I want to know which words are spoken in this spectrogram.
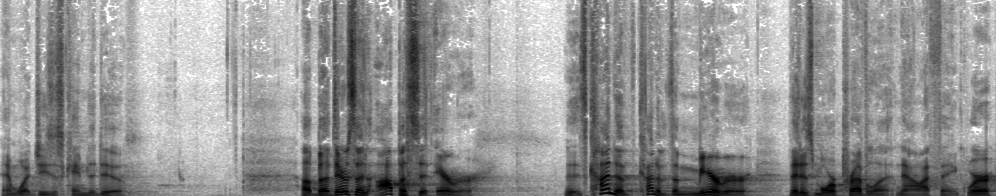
and what Jesus came to do. but there's an opposite error it's kind of, kind of the mirror that is more prevalent now, I think, where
